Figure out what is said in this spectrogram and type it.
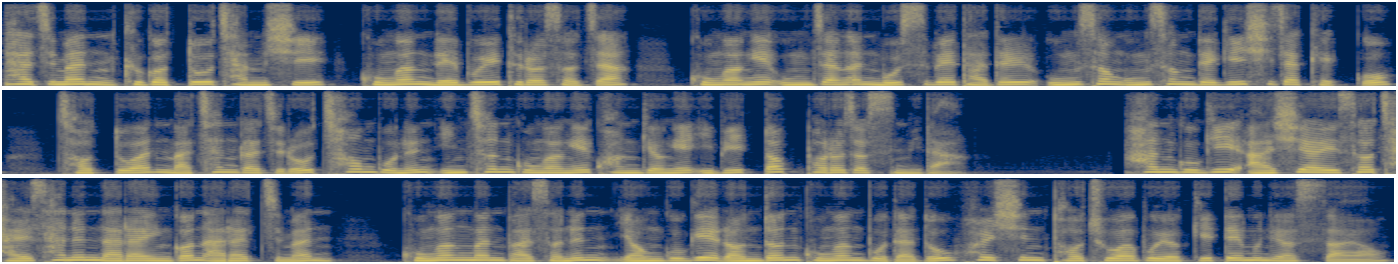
하지만 그것도 잠시 공항 내부에 들어서자 공항의 웅장한 모습에 다들 웅성웅성대기 시작했고 저 또한 마찬가지로 처음 보는 인천공항의 광경에 입이 떡 벌어졌습니다. 한국이 아시아에서 잘 사는 나라인 건 알았지만 공항만 봐서는 영국의 런던 공항보다도 훨씬 더 좋아 보였기 때문이었어요.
